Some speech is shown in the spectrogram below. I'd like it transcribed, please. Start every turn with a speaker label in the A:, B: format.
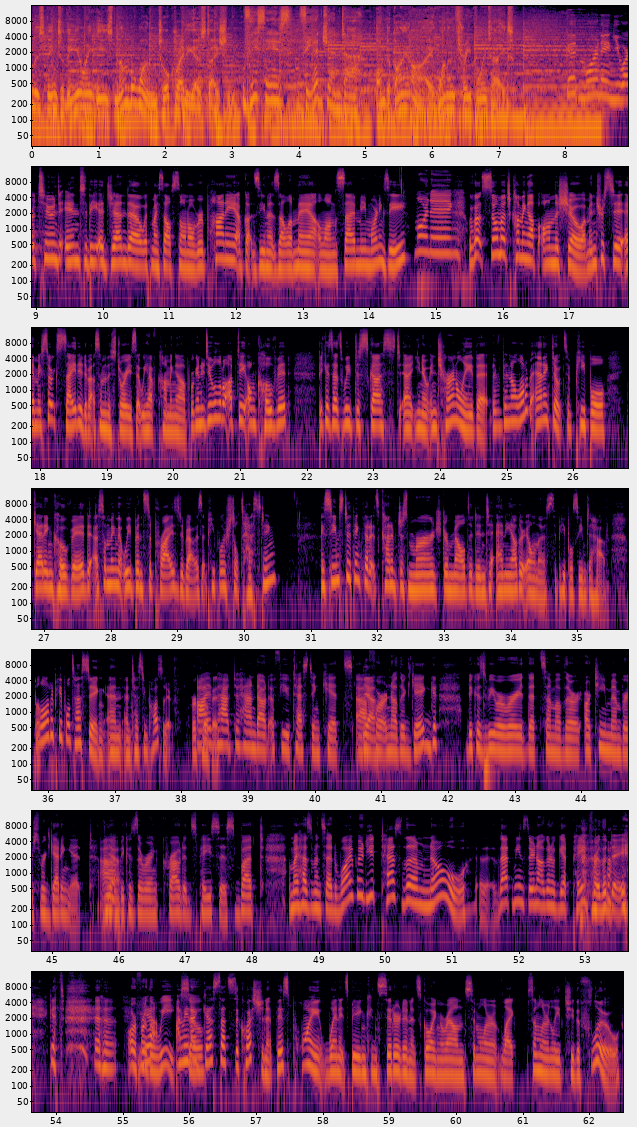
A: You're listening to the UAE's number one talk radio station
B: This is The Agenda.
A: on Dubai Eye 103.8.
C: Good morning. You are tuned into the agenda with myself, Sonal Rupani. I've got Zina Zalamea alongside me. Morning, Z.
D: Morning.
C: We've got so much coming up on the show. I'm interested, I'm so excited about some of the stories that we have coming up. We're going to do a little update on COVID because, as we've discussed, uh, you know, internally, that there have been a lot of anecdotes of people getting COVID. Uh, something that we've been surprised about is that people are still testing. It seems to think that it's kind of just merged or melded into any other illness that people seem to have. But a lot of people testing and, and testing positive for COVID.
D: I've had to hand out a few testing kits uh,
C: Yeah.
D: for another gig because we were worried that some of the, our team members were getting it uh,
C: Yeah.
D: because they were in crowded spaces. But my husband said, Why would you test them? No, uh, that means they're not going to get paid for the day or for
C: Yeah.
D: the week.
C: I mean, I guess that's the question at this point when it's being considered and it's going around similar, like similarly to the flu.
